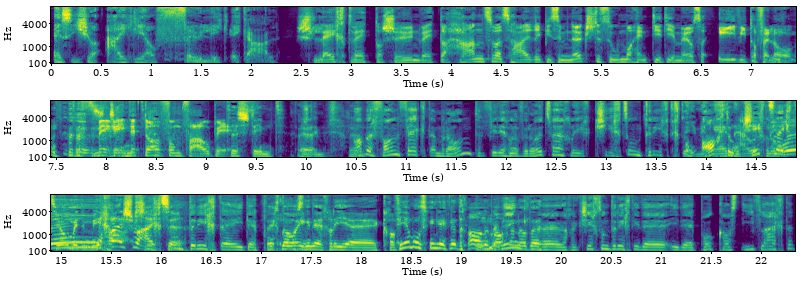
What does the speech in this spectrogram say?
es ist ja eigentlich auch völlig egal. Schlechtwetter, Schönwetter, Hans was heiri, bis im nächsten Sommer haben die die Mörser eh wieder verloren. Wir reden hier vom VBS. Das stimmt. Das stimmt. Aber Fun Fact am Rand, vielleicht noch für euch zwei, ein bisschen Geschichtsunterricht. Ich Oh, Achtung, ein Geschichtslektion mit dem Oh, Michael Schweizer. Geschichtsunterricht äh, in den Vielleicht noch Podcast. irgendein bisschen äh, Kaffeemusik hinten dran machen, oder? äh, noch ein Geschichtsunterricht in den, in den Podcast einflechten.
